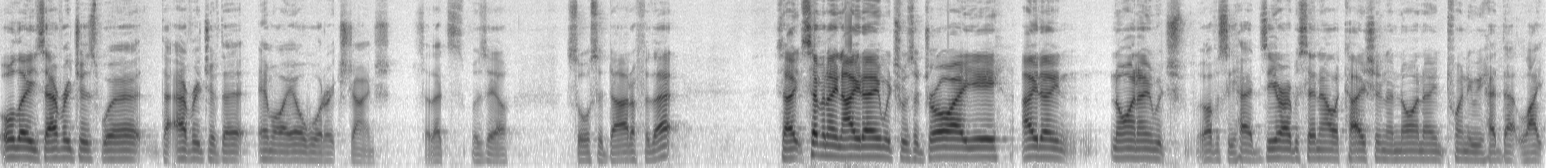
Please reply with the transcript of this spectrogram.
All these averages were the average of the MIL water exchange. So that was our source of data for that. So 17, 18, which was a dry year, 18, 19, which obviously had 0% allocation, and 19, 20, we had that late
